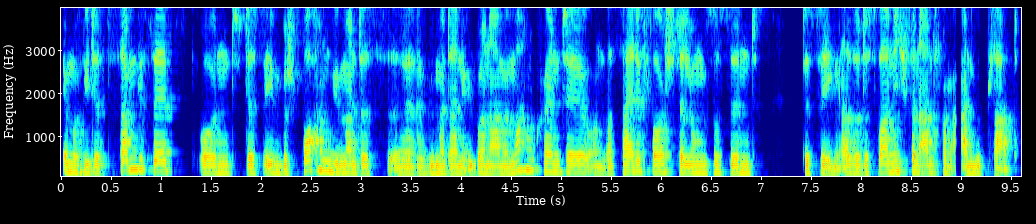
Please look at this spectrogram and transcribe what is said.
immer wieder zusammengesetzt und das eben besprochen, wie man das, äh, wie man da eine Übernahme machen könnte und was seine Vorstellungen so sind. Deswegen, also das war nicht von Anfang an geplant.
